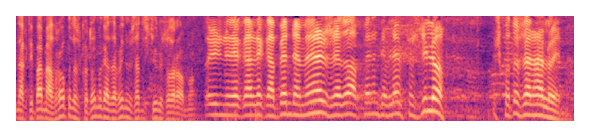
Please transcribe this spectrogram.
να χτυπάμε ανθρώπους, να σκοτώνουμε και να τα σαν τους κύριου στον δρόμο. Πριν 10-15 μέρες εδώ απέναντι βλέπεις το στήλο, σκοτώσαν άλλο ένα.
